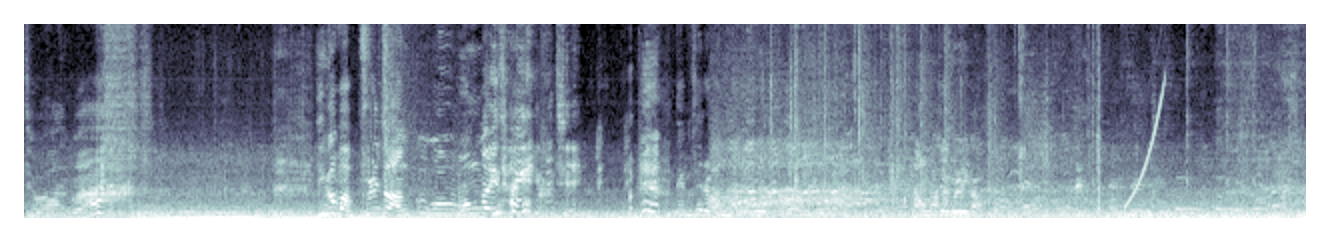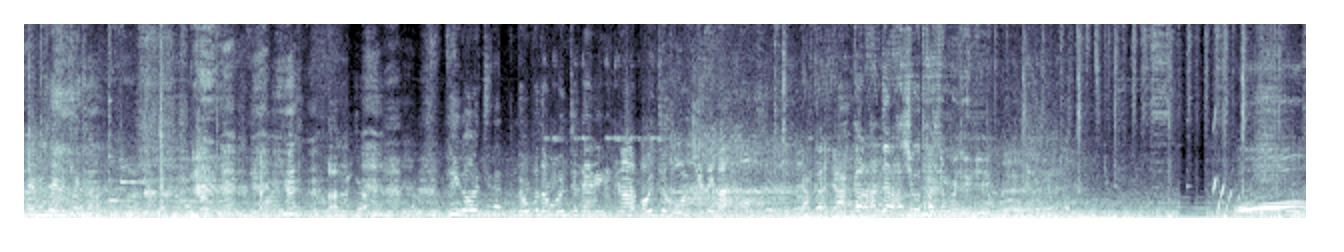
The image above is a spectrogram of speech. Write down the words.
저거 하는 거야? 이거 봐 불도 안 끄고 뭔가 이상해 그치? 냄새를 맡아보고 다음 주에 원리가 냄새는 괜찮아 내가 어찌됐든 너보다 먼저 내리니까 먼저 먹을게 내가 약간, 약간 한 잔 하시고 타신 분위기. 오.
